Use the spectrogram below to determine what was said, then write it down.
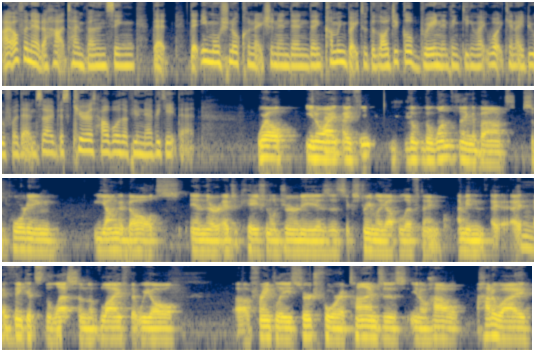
I often had a hard time balancing that that emotional connection and then then coming back to the logical brain and thinking like, what can I do for them? So I'm just curious how both of you navigate that. Well, you know, I, I think the the one thing about supporting young adults in their educational journey is is extremely uplifting. I mean, I, mm. I, think it's the lesson of life that we all, uh, frankly, search for at times. Is you know how how do I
